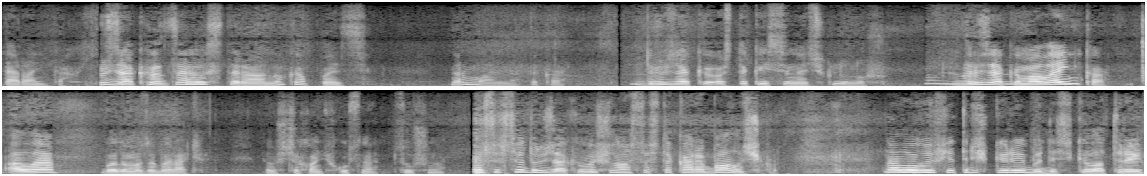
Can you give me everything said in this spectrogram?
Тараньках. Друзяки, оце густера, ну капець. Нормальна така. Друзяки, ось такий синець клюнув. Друзяки, маленька, але будемо забирати. Тому що хоч вкусно, сушено. Ось і все, друзяки, вийшла у нас ось така рибалочка. Наловив я трішки риби, десь кіла три.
